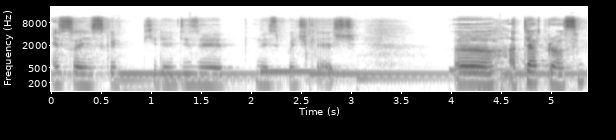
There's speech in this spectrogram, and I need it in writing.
é só isso que eu queria dizer nesse podcast. Uh, até a próxima.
